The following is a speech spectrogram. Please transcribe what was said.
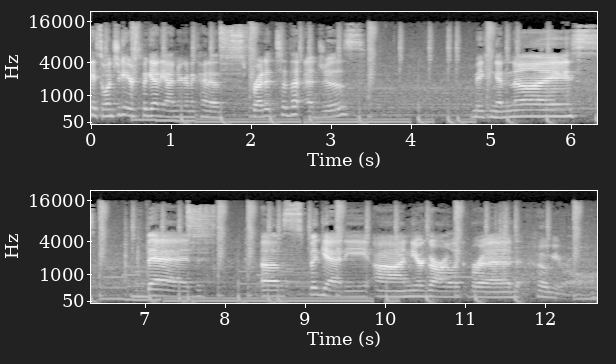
Okay, so once you get your spaghetti on, you're gonna kind of spread it to the edges, making a nice bed of spaghetti on your garlic bread hoagie roll.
